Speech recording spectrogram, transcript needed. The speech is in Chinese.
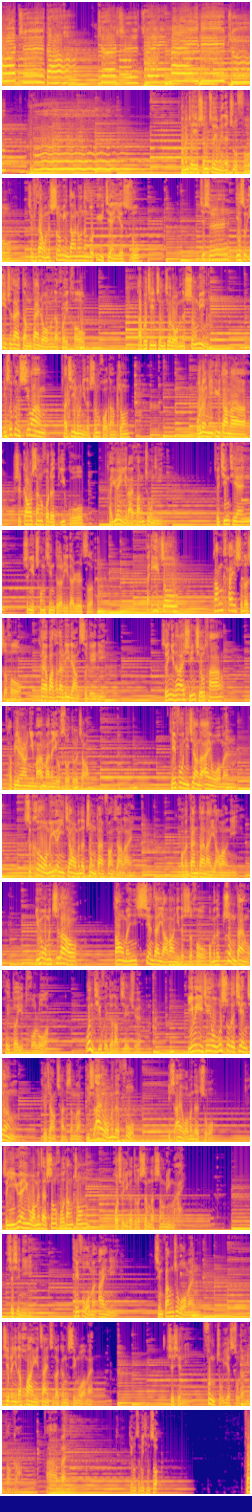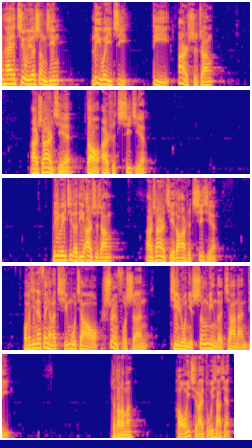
我知道这是最美的祝福。我们这一生最美的祝福，就是在我们的生命当中能够遇见耶稣。其实，耶稣一直在等待着我们的回头。他不仅拯救了我们的生命，耶稣更希望他进入你的生活当中。无论你遇到了是高山或者低谷，他愿意来帮助你。所以今天是你重新得力的日子。在一周刚开始的时候，他要把他的力量赐给你，所以你能来寻求他，他必然让你满满的有所得着。天父，你这样的爱我们，此刻我们愿意将我们的重担放下来。我们单单来仰望你，因为我们知道，当我们现在仰望你的时候，我们的重担会得以脱落，问题会得到解决。因为已经有无数的见证就这样产生了。你是爱我们的父，你是爱我们的主，所以你愿意我们在生活当中活出一个得胜的生命来。谢谢你，天父，我们爱你，请帮助我们，借着你的话语再一次的更新我们。谢谢你，奉主耶稣的名祷告，阿门。弟兄姊妹，请坐。翻开旧约圣经立位记第二十章二十二节到二十七节。立位记的第二十章二十二节到二十七节，我们今天分享的题目叫“顺服神，进入你生命的迦南地”，知道了吗？好，我们一起来读一下先。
